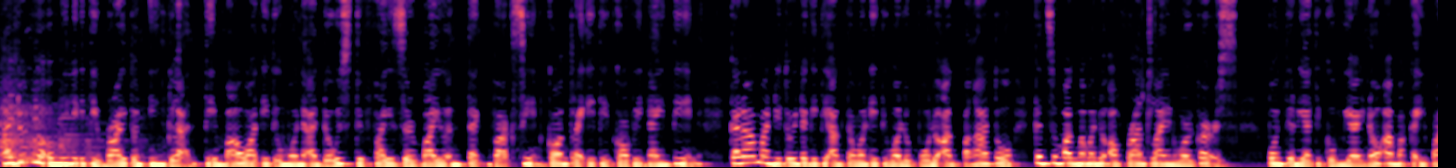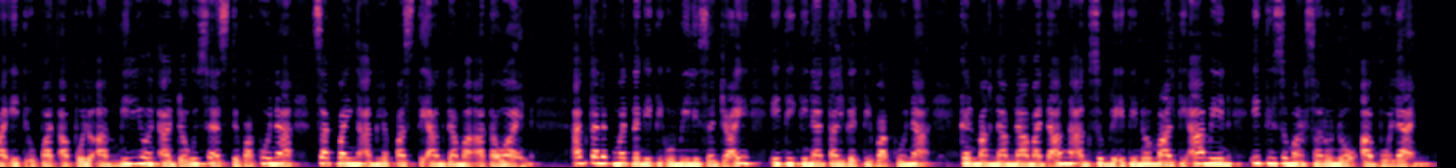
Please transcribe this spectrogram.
Adun nga umili iti Brighton, England, ti imawat iti umuna a dose ti Pfizer-BioNTech vaccine kontra iti COVID-19. Karaman dito'y dagiti agtawan iti walupulo ag pangato kan sumagmamano a frontline workers. Ponteria ti gobyerno ang makaipa iti upat apulo a milyon a doses ti bakuna sakbay nga aglapas ti agdama atawan. Agtalakmat dagiti umili sa jay iti kinatalgad ti bakuna kan mangnamnamada nga agsubli iti normal ti amin iti sumarsaruno a bulan.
